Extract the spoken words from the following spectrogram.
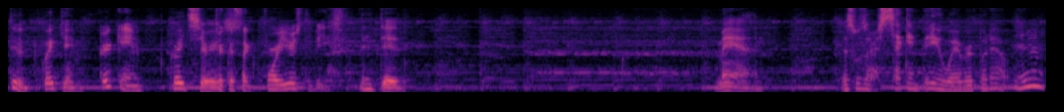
Dude, great game. Great game. Great series. Took us like four years to beat. It did. Man, this was our second video we ever put out. Yeah.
